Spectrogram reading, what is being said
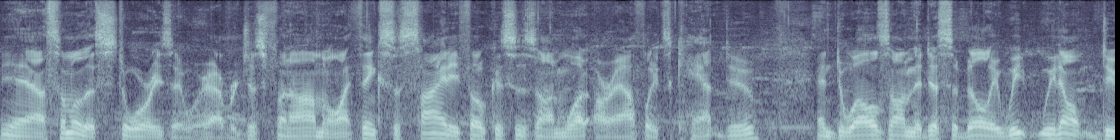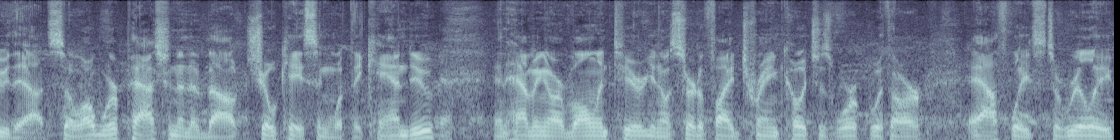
Yeah, some of the stories that we have are just phenomenal. I think society focuses on what our athletes can't do and dwells on the disability. We, we don't do that. So uh, we're passionate about showcasing what they can do yeah. and having our volunteer, you know, certified trained coaches work with our athletes to really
